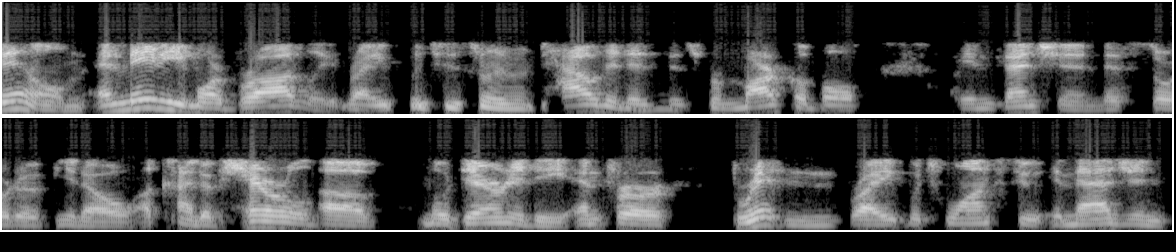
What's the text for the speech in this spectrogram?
film, and maybe more broadly, right, which is sort of touted as this remarkable invention, this sort of, you know, a kind of herald of modernity. And for Britain, right, which wants to imagine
